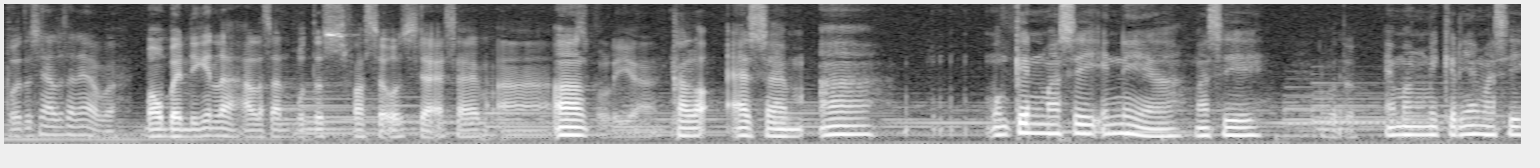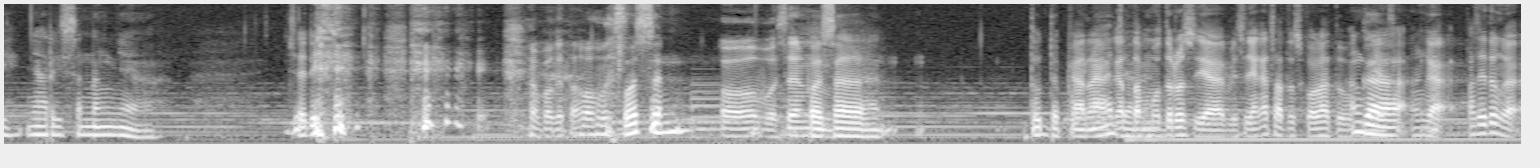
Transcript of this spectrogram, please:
Putusnya alasannya apa? Mau bandingin lah alasan putus fase usia SMA, Eh, pas kuliah. kalau SMA mungkin masih ini ya masih Apa tuh? emang mikirnya masih nyari senengnya jadi Apa ketawa mas? bosen Oh bosen. bosen to the point Karena aja. ketemu terus ya. Biasanya kan satu sekolah tuh. Enggak. Biasa- enggak. Pas itu enggak.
